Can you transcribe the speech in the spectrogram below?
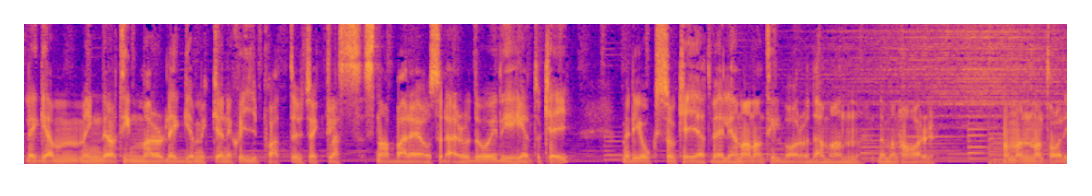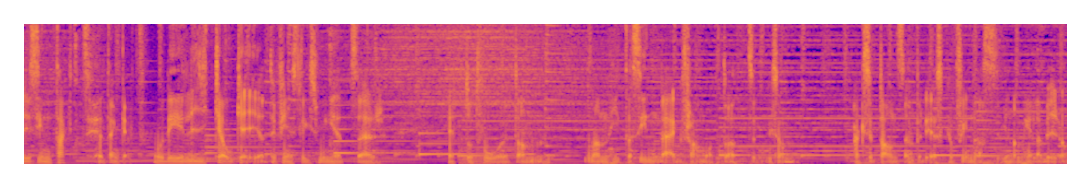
lägga mängder av timmar och lägga mycket energi på att utvecklas snabbare och sådär. Och då är det helt okej. Okay. Men det är också okej okay att välja en annan tillvaro där man, där man har ja, man, man tar det i sin takt helt enkelt. Och det är lika okej. Okay, att det finns liksom inget så här, ett och två utan man hittar sin väg framåt och att liksom, acceptansen för det ska finnas inom hela byrån.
